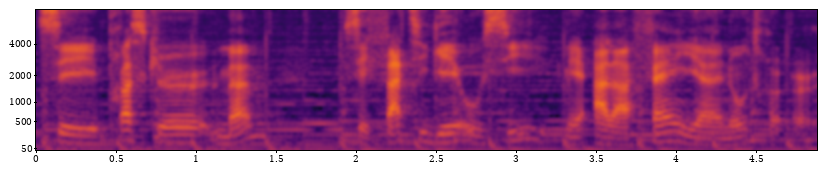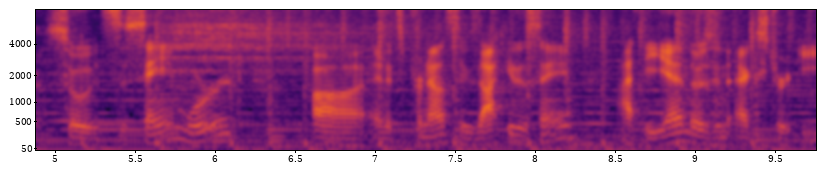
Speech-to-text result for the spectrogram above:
c'est presque le même. C'est fatigué aussi, mais à la fin, il y a un autre E. So it's the same word, uh, and it's pronounced exactly the same. At the end, there's an extra E.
